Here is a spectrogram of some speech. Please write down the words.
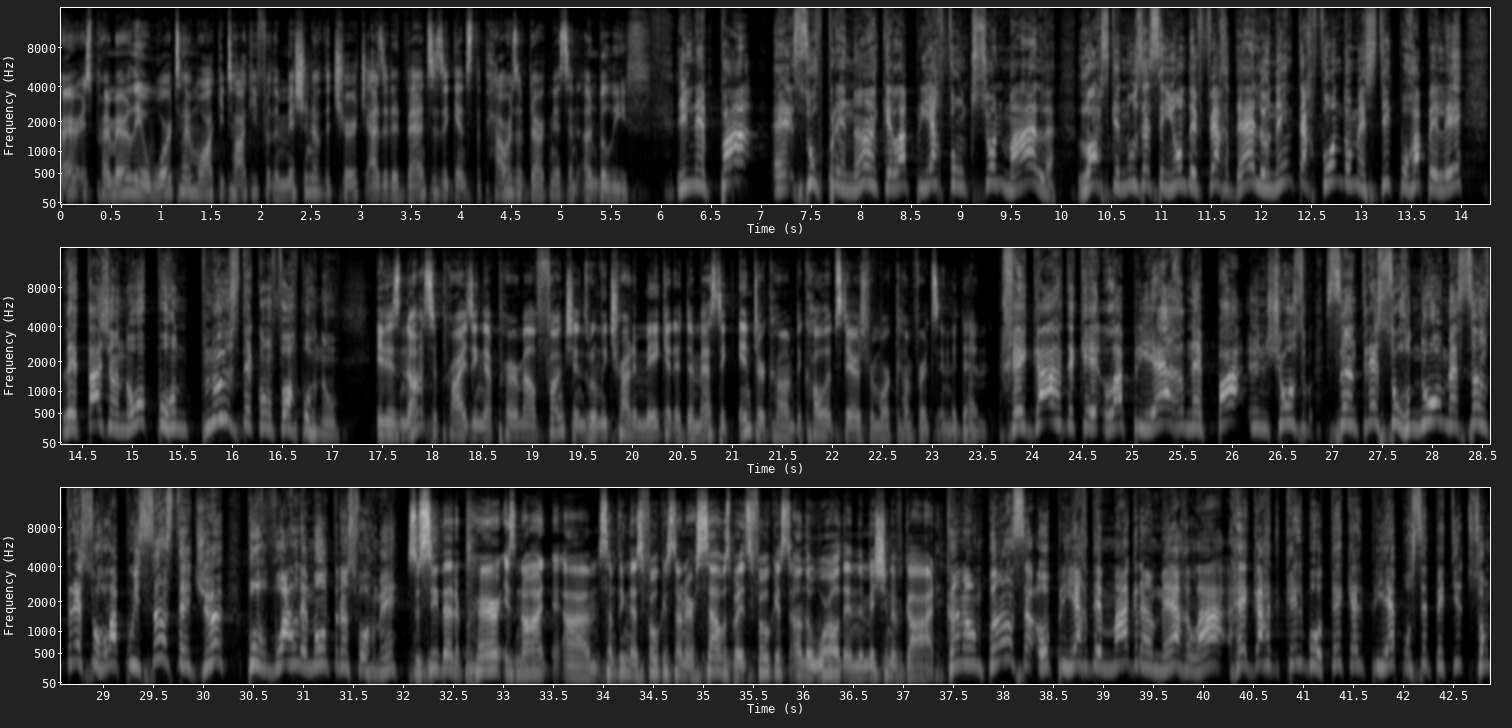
Prayer is primarily a wartime walkie talkie for the mission of the church as it advances against the powers of darkness and unbelief. Il n'est pas euh, surprenant que la prière fonctionne mal lorsque nous essayons de faire d'elle un interphone domestique pour appeler l'étage en haut pour plus de confort pour nous. It is not surprising that prayer malfunctions when we try to make it a domestic intercom to call upstairs for more comforts in the den. Regarde que la prière n'est pas une chose centrée sur nous, mais centrée sur la puissance de Dieu pour voir le monde transformé. So, see that a prayer is not um, something that's focused on ourselves, but it's focused on the world and the mission of God. Quand on pense aux prières de ma grand-mère là, regarde quelle beauté qu'elle priait pour ses petits, son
